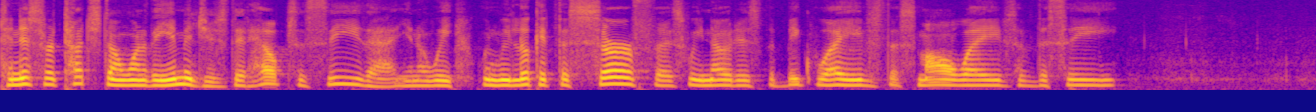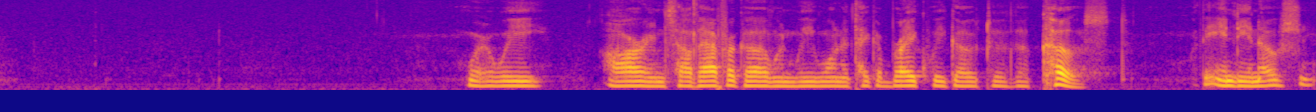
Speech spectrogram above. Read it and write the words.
Thanissara touched on one of the images that helps us see that. You know, we, when we look at the surface, we notice the big waves, the small waves of the sea. where we are in South Africa, when we want to take a break, we go to the coast, the Indian Ocean,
